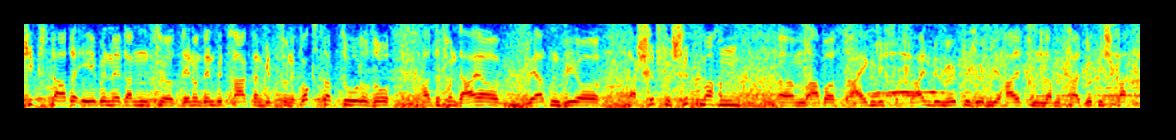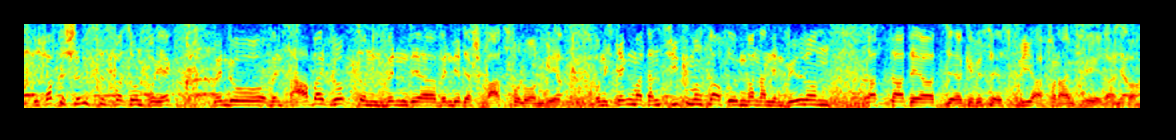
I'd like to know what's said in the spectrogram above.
Kickstarter-Ebene dann für den und den Betrag, dann gibt es so eine Box dazu oder so. Also von daher werden wir da Schritt für Schritt machen, ähm, aber es eigentlich so klein wie möglich irgendwie halten, damit es halt wirklich Spaß. Ich glaube, das Schlimmste ist bei so einem Projekt, wenn du, wenn es Arbeit wird und wenn der, wenn dir der Spaß verloren geht. Und ich denke mal, dann sieht man es auch irgendwann an den Bildern, dass da der, der gewisse Esprit von einem fehlt einfach.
